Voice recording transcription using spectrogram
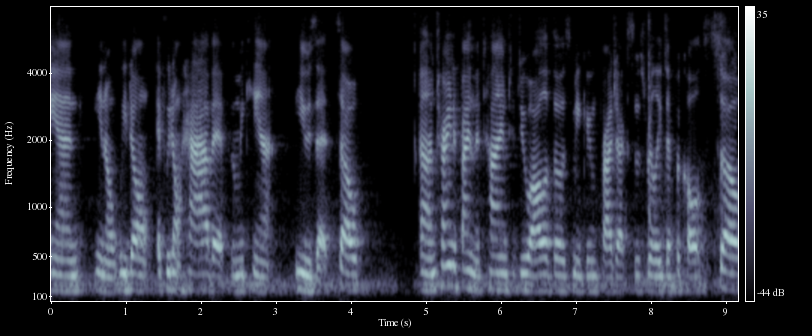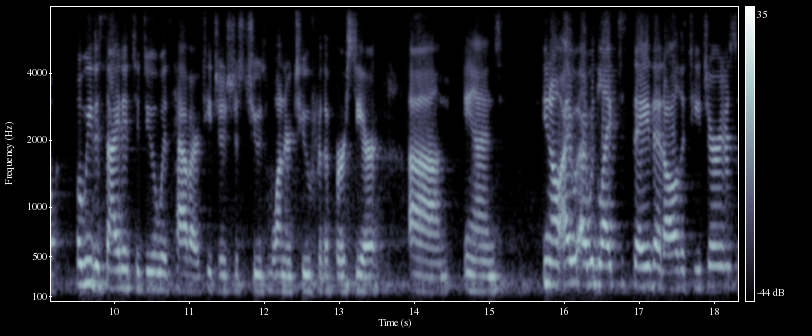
And you know, we don't if we don't have it, then we can't use it. So um, trying to find the time to do all of those making projects was really difficult. So what we decided to do was have our teachers just choose one or two for the first year. Um, and, you know, I, I would like to say that all the teachers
